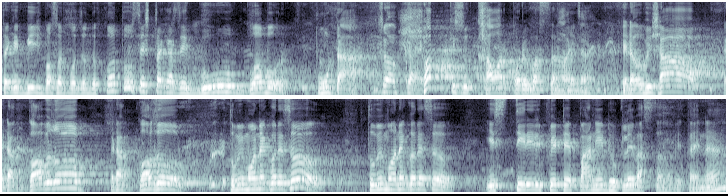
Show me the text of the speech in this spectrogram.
থেকে বিশ বছর পর্যন্ত কত চেষ্টা করছে গু গোবর পুঁটা সব সব কিছু খাওয়ার পরে বাচ্চা হয় না। এটা অভিশাপ এটা গজব এটা গজব। তুমি মনে করেছ? তুমি মনে করেছ? স্ত্রীর পেটে পানি ঢুকলে বাচ্চা হবে তাই না?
